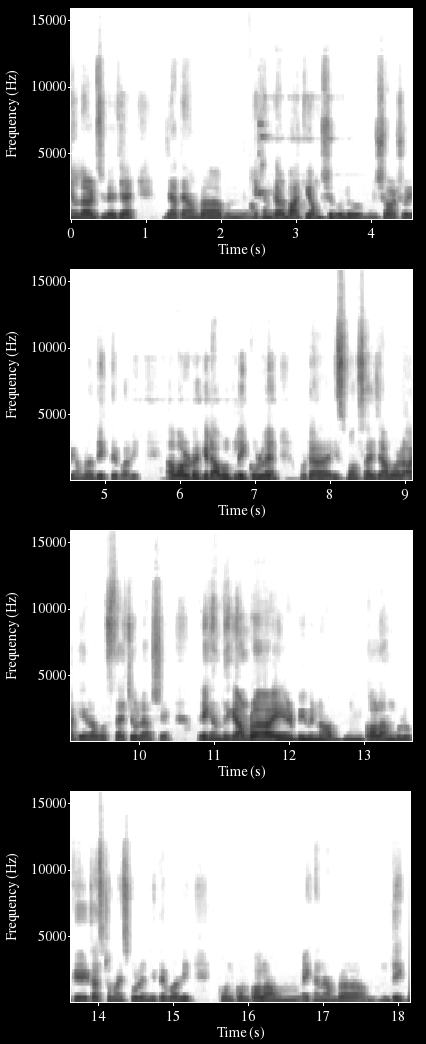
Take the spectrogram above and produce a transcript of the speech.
এনলার্জ হয়ে যায়। যাতে আমরা এখানকার বাকি অংশগুলো সরাসরি আমরা দেখতে পারি। আবার ওটাকে ডাবল ক্লিক করলে ওটা স্মল সাইজ আবার আগের অবস্থায় চলে আসে। এখান থেকে আমরা এর বিভিন্ন কলামগুলোকে কাস্টমাইজ করে নিতে পারি। কোন, কোন কলাম এখানে আমরা দেখব।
